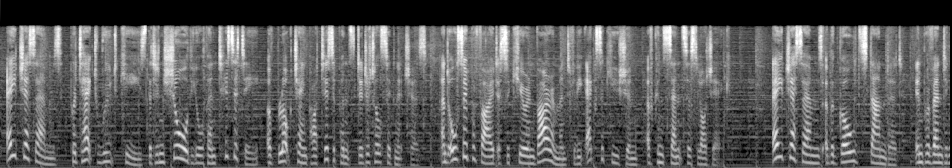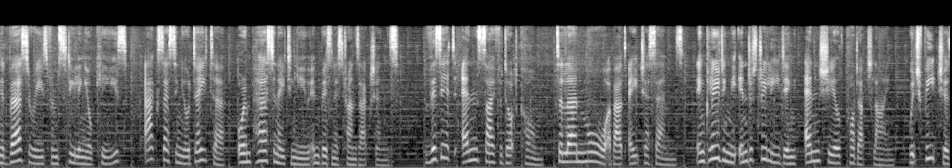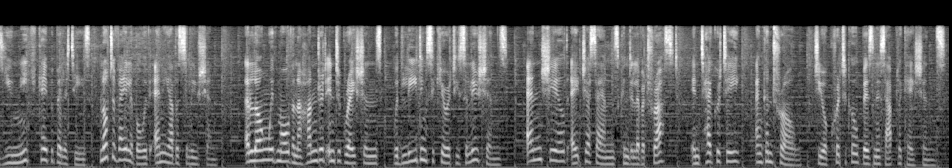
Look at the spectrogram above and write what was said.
HSMs protect root keys that ensure the authenticity of blockchain participants' digital signatures and also provide a secure environment for the execution of consensus logic. HSMs are the gold standard in preventing adversaries from stealing your keys, accessing your data, or impersonating you in business transactions. Visit ncipher.com to learn more about HSMs, including the industry-leading nShield product line, which features unique capabilities not available with any other solution. Along with more than 100 integrations with leading security solutions, nShield HSMs can deliver trust, integrity and control to your critical business applications.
